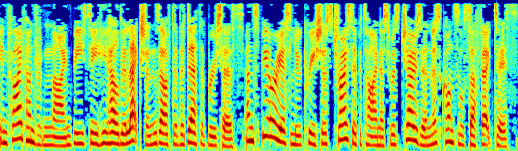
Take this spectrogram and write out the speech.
In 509 BC he held elections after the death of Brutus, and Spurius Lucretius Tricipitinus was chosen as consul suffectus.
